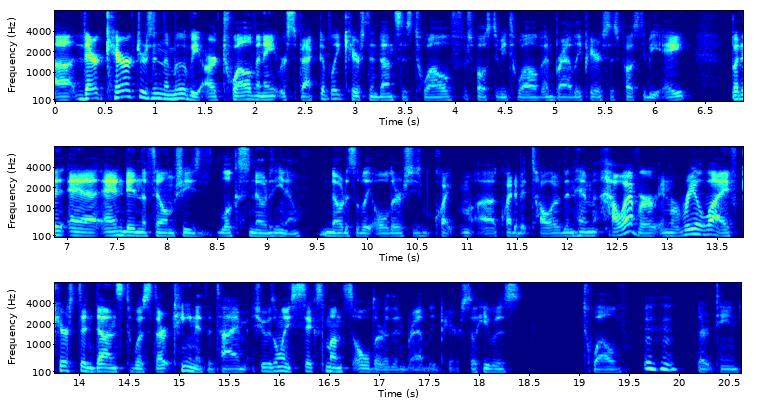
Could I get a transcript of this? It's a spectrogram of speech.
Uh, their characters in the movie are 12 and 8 respectively. Kirsten Dunst is 12, supposed to be 12, and Bradley Pierce is supposed to be 8. But it, uh, and in the film, she looks you know noticeably older. She's quite uh, quite a bit taller than him. However, in real life, Kirsten Dunst was 13 at the time. She was only six months older than Bradley Pierce, so he was 12, 13.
